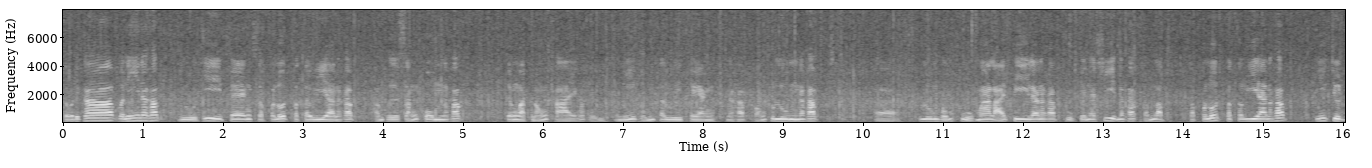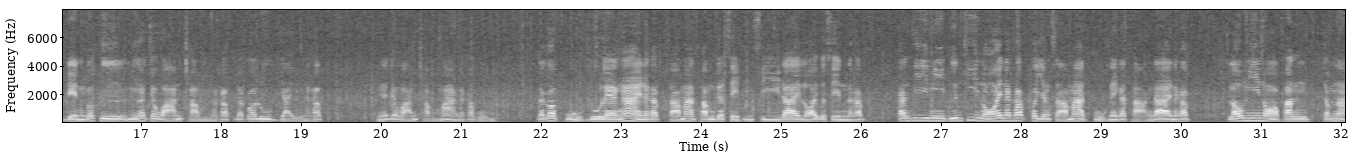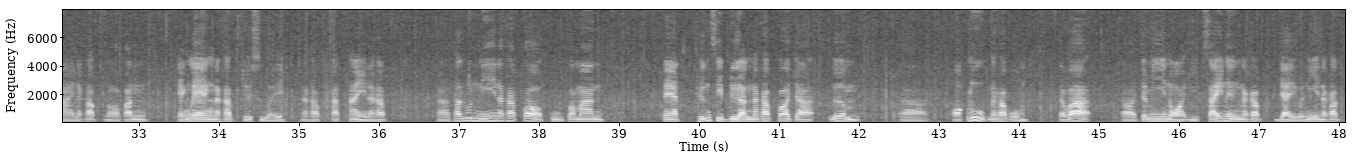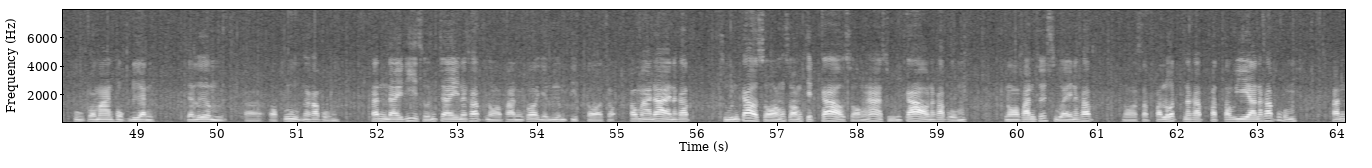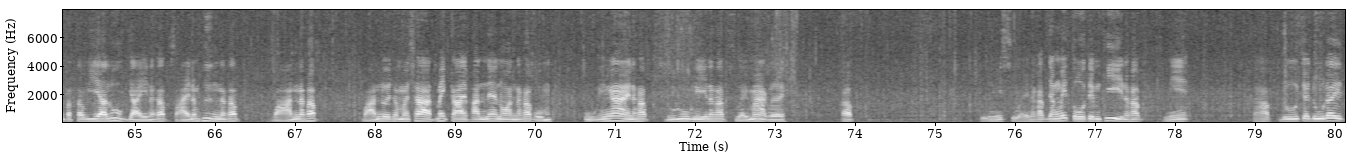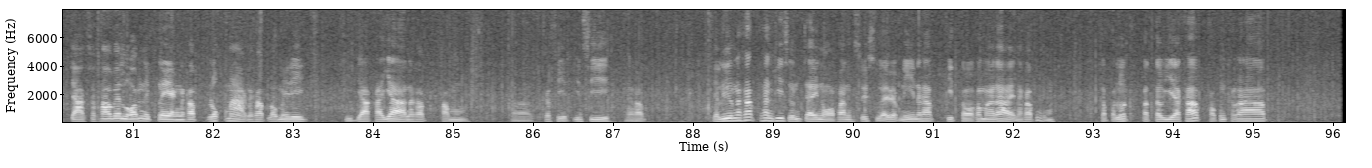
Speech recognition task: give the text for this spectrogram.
สวัสดีครับวันนี้นะครับอยู่ที่แปลงสับปะรดปัตเวียนะครับอำเภอสังคมนะครับ จังหวัดหนองคายครับผมวันนี้ผมตะลุยแปลงนะครับของคุณลุงนะครับลุงผมปลูกมาหลายปีแล้วนะครับปลูกเป็นอาชีพนะครับสำหรับสับปะรดปัตเวียนะครับมีจุดเด่นก็คือเนื้อจะหวานฉ่ำนะครับ แล้วก็ลูกใหญ่นะครับ เนื้อจะหวานฉ่ำมากนะครับผมแล้วก็ปลูกดูแลง่ายนะครับ สามารถทำเกษตรอินทรีย์ได้ร้อยเปอร์เซ็นต์นะครับ ท่านที่มีพื้นที่น้อยนะครับ ก็ยังสามารถปลูกในกระถางได้นะครับ เรามีหน่อพันธุ์จำหน่ายนะครับ หน่อพันธุ์แข็งแรงนะครับ สวยๆนะครับ คัดให้นะครับถ้ารุ่นนี้นะครับก็ปลูกประมาณ8ถึง10 เดือนนะครับ ก็จะเริ่มอออกลูกนะครับผม แต่ว่าจะมีหน่ออีกไซส์หนึ่งนะครับ ใหญ่กว่านี้นะครับปลูกประมาณ 6 เดือนจะเริ่มอออกลูกนะครับผมท่านใดที่สนใจนะครับ หน่อพันธุ์ก็อย่าลืมติดต่อเข้ามาได้นะครับ 0922792509 นะครับผมหน่อพันธุ์สวยๆนะครับ หน่อสับปะรดนะครับ ปัตตเวียนะครับ ผมพันธุ์ปัตตเวียลูกใหญ่นะครับ สายน้ำผึ้งนะครับ หวานนะครับ หวานโดยธรรมชาติไม่กลายพันธุ์แน่นอนนะครับ ผมปลูกง่ายๆนะครับ ดูลูกนี้นะครับ สวยมากเลยครับลูกนี้สวยนะครับ ยังไม่โตเต็มที่นะครับ นี้นะครับดูจะดูได้จากสภาพแวดล้อมในแปลงนะครับรกมากนะครับ เราไม่ได้ฉีดยาฆ่าหญ้านะครับทำอ่า เกษตรอินทรีย์นะครับอย่าลืมนะครับท่านที่สนใจหน่อพันธุ์สวยๆแบบนี้นะครับ ติดต่อเข้ามาได้นะครับ ผมสับปะรดปัตตเวียครับ ขอบคุณครับ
